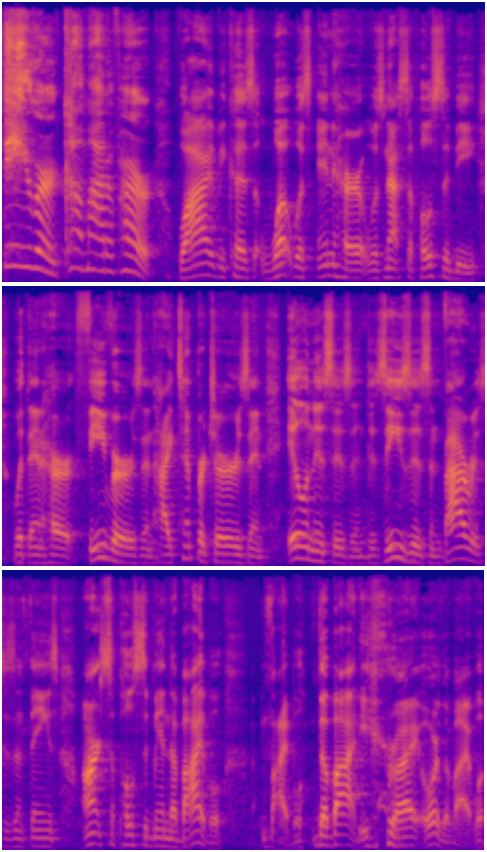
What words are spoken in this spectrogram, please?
fever, come out of her. Why? Because what was in her was not supposed to be within her. And high temperatures and illnesses and diseases and viruses and things aren't supposed to be in the Bible Bible, the body, right? Or the Bible,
